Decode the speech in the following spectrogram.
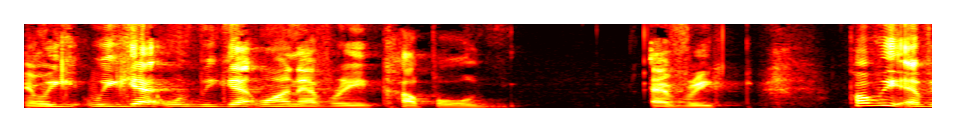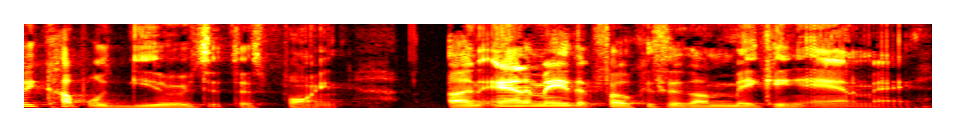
and we we get we get one every couple, every probably every couple years at this point. An anime that focuses on making anime,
